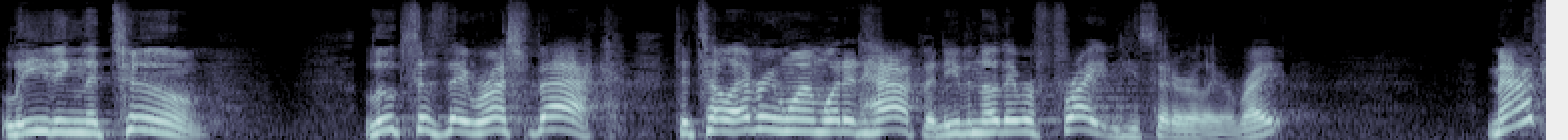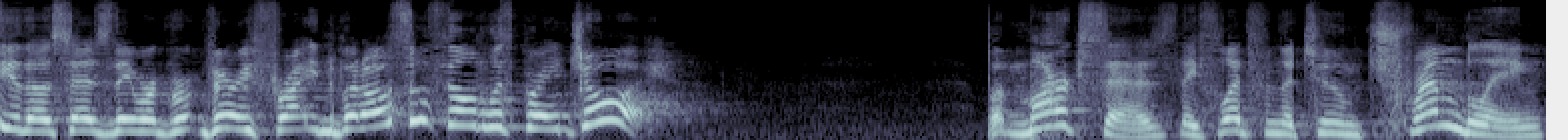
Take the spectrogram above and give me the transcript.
leaving the tomb. Luke says they rushed back to tell everyone what had happened, even though they were frightened, he said earlier, right? Matthew, though, says they were very frightened, but also filled with great joy. But Mark says they fled from the tomb trembling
